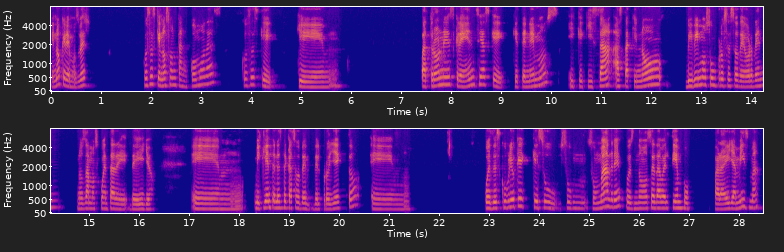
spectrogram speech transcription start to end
no queremos ver, cosas que no son tan cómodas, cosas que, que patrones, creencias que, tenemos y que quizá hasta que no vivimos un proceso de orden nos damos cuenta de, ello. Em, mi cliente en este caso del proyecto, em, pues descubrió que, su, su, madre pues no se daba el tiempo para ella misma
